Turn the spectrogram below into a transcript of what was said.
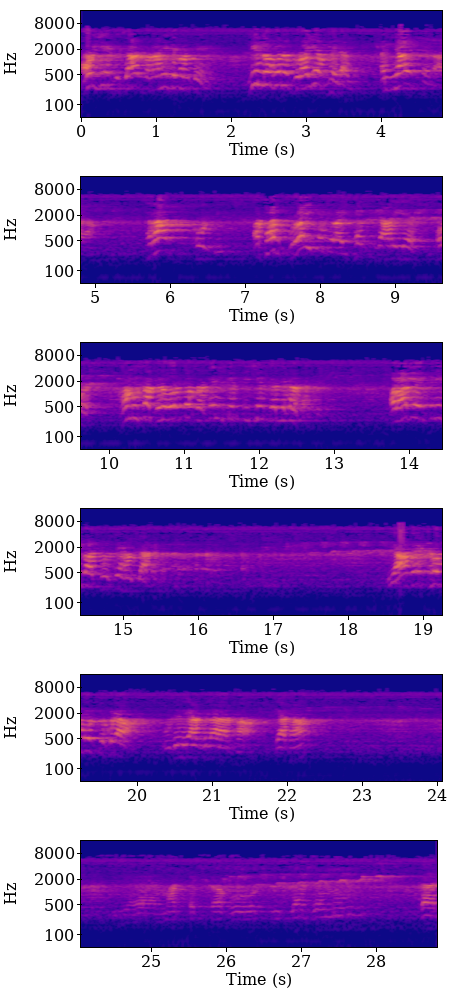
और ये विचार बनाने के बनते हैं। जिन लोगों ने बुराइयाँ फैलाई, अन्याय फैलाया, शराब खोल दी, अर्थात बुराई को बुराई फैलती जा रही है, और हम उसका विरोध तो करते हैं इसके पीछे से निकल करते और आगे इतनी बात सोचते हैं, हम क्या कर? याद रखो वो टुकड़ा उस दिन याद दिलाया था। क्या था? मत कहो जगन कर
